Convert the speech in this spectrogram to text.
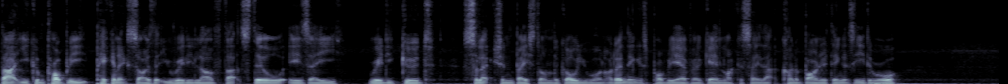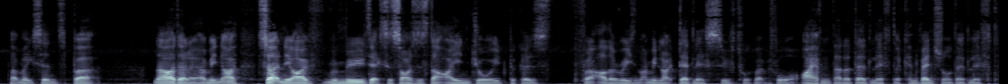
that you can probably pick an exercise that you really love that still is a really good selection based on the goal you want. I don't think it's probably ever again, like I say, that kind of binary thing. It's either or. That makes sense, but no, I don't know. I mean, I certainly I've removed exercises that I enjoyed because for other reasons. I mean, like deadlifts we've talked about before. I haven't done a deadlift, a conventional deadlift,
